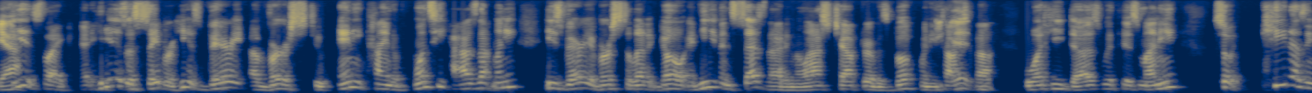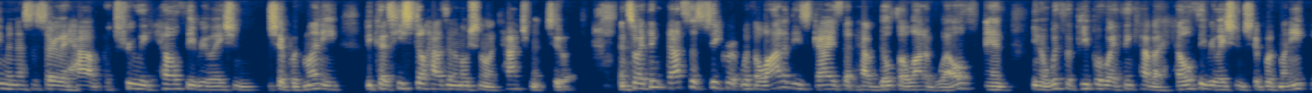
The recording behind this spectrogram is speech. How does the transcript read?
Yeah. He is like, he is a saver. He is very averse to any kind of, once he has that money, he's very averse to let it go. And he even says that in the last chapter of his book when he, he talks did. about what he does with his money. So he doesn't even necessarily have a truly healthy relationship with money because he still has an emotional attachment to it. And so I think that's the secret with a lot of these guys that have built a lot of wealth and, you know, with the people who I think have a healthy relationship with money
